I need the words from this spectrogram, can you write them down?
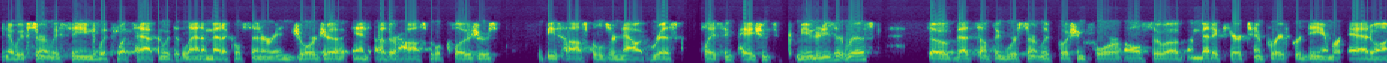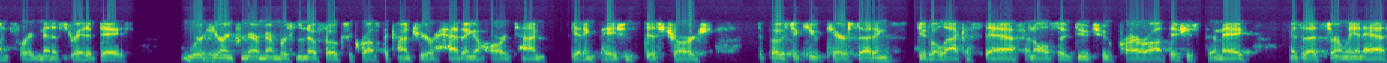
You know, we've certainly seen with what's happened with Atlanta Medical Center in Georgia and other hospital closures these hospitals are now at risk, placing patients and communities at risk. So that's something we're certainly pushing for. Also, a, a Medicare temporary per diem or add on for administrative days. We're hearing from our members and know folks across the country are having a hard time getting patients discharged to post acute care settings due to a lack of staff and also due to prior auth issues with MA. And so that's certainly an ask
